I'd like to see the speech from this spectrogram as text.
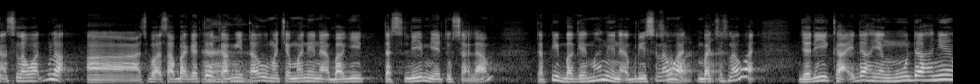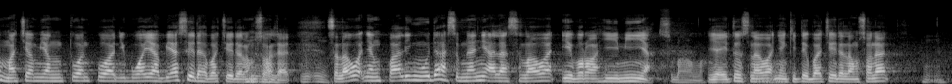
nak selawat pula ha, sebab sahabat kata ha. kami tahu macam mana nak bagi taslim iaitu salam tapi bagaimana nak beri selawat, selawat. baca ha. selawat jadi kaedah yang mudahnya macam yang tuan-puan ibu ayah biasa dah baca dalam hmm. solat. Hmm. Selawat yang paling mudah sebenarnya adalah selawat Ibrahimiyah. Subhanallah. Iaitu selawat hmm. yang kita baca dalam solat. Hmm.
